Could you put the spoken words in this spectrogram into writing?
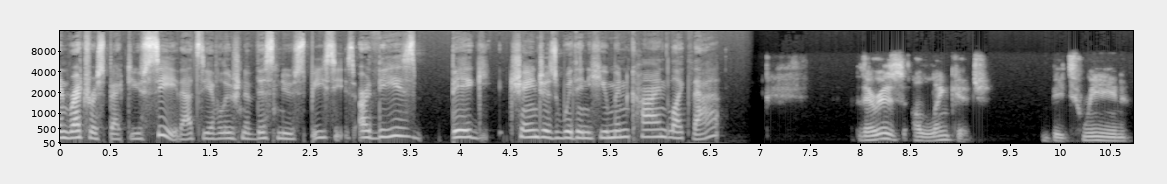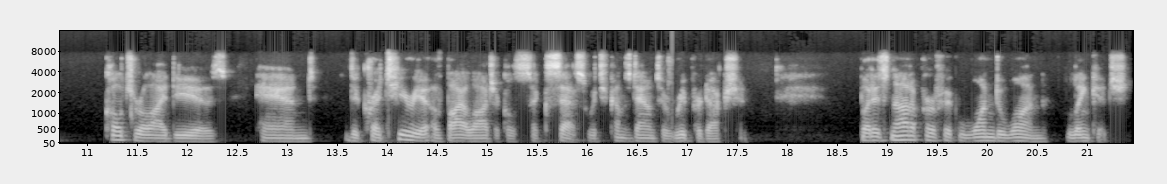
in retrospect, you see that's the evolution of this new species. Are these big changes within humankind like that? There is a linkage between cultural ideas and the criteria of biological success, which comes down to reproduction. But it's not a perfect one to one linkage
